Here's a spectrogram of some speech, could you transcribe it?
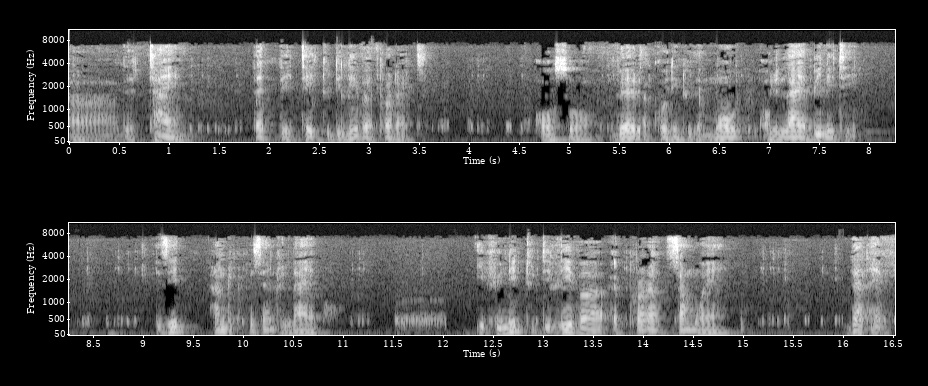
uh, the time that they take to deliver a product also varies according to the mode of reliability. Is it 100% reliable? If you need to deliver a product somewhere that have,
